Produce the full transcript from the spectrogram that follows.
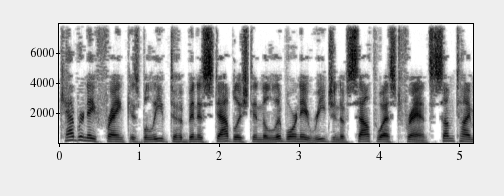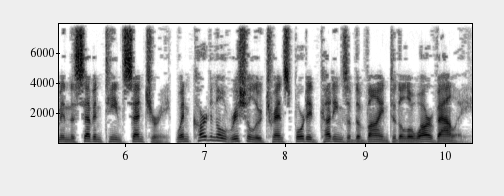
Cabernet Franc is believed to have been established in the Libournais region of southwest France sometime in the 17th century, when Cardinal Richelieu transported cuttings of the vine to the Loire Valley.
